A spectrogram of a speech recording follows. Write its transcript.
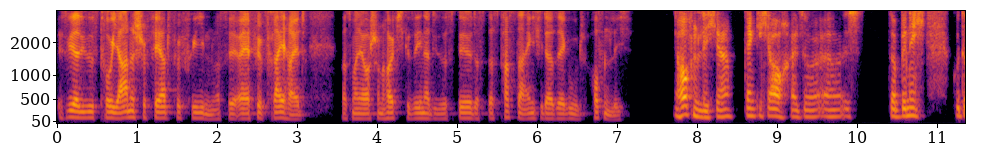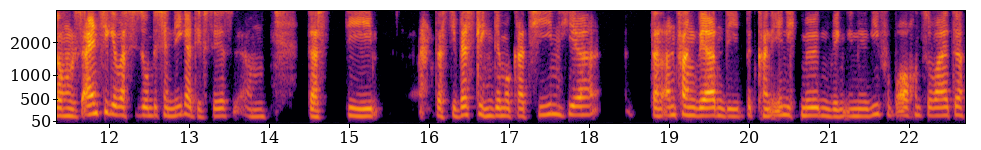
ist wieder dieses trojanische Pferd für Frieden, was wir, äh, für Freiheit, was man ja auch schon häufig gesehen hat, dieses Bild, das, das passt da eigentlich wieder sehr gut, hoffentlich. hoffentlich, ja, denke ich auch. Also äh, ist, da bin ich gut Hoffnung. Das Einzige, was ich so ein bisschen negativ sehe, ist, ähm, dass die, dass die westlichen Demokratien hier dann anfangen werden, die Bitcoin eh nicht mögen, wegen Energieverbrauch und so weiter,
